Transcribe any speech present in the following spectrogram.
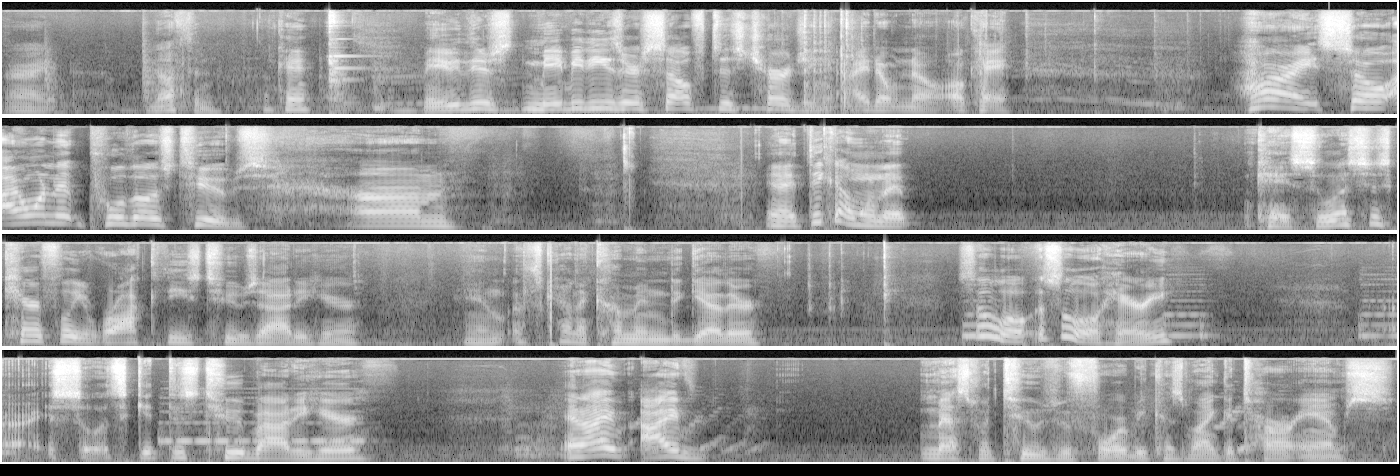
All right. Nothing. Okay. Maybe there's maybe these are self-discharging. I don't know. Okay. All right. So I want to pull those tubes, um, and I think I want to. Okay. So let's just carefully rock these tubes out of here, and let's kind of come in together. It's a little. It's a little hairy. All right. So let's get this tube out of here, and I I've messed with tubes before because my guitar amps.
